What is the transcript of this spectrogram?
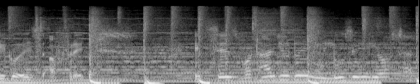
Ego is afraid. It says, What are you doing losing yourself?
